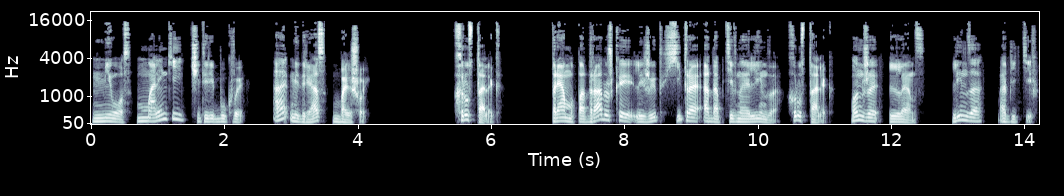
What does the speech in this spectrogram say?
Миоз – маленький, 4 буквы, а медриаз – большой. Хрусталик. Прямо под радужкой лежит хитрая адаптивная линза – хрусталик, он же ленс. Линза – объектив,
